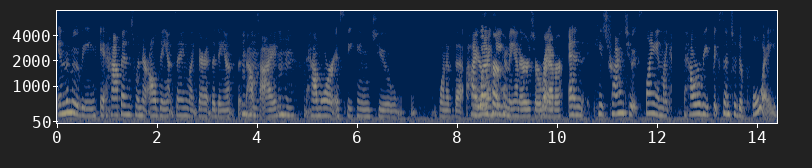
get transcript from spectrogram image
In the movie, it happens when they're all dancing, like they're at the dance that's Mhm. outside. Mm-hmm. Hal Moore is speaking to one of the Higher one of her commanders or Right. whatever, and he's trying to explain like how are we fixing to deploy,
